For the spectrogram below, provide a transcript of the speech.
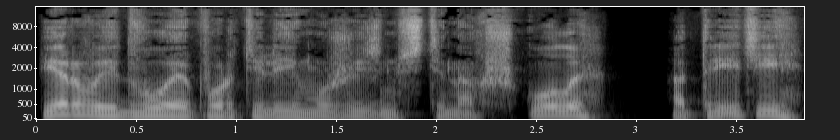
Первые двое портили ему жизнь в стенах школы, а третий...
